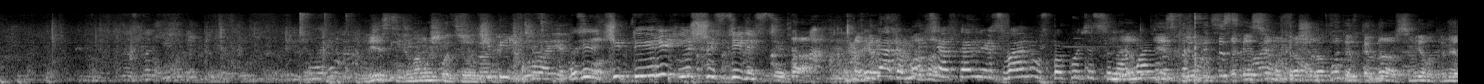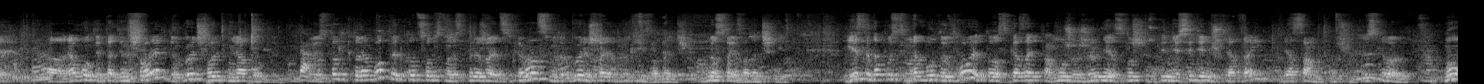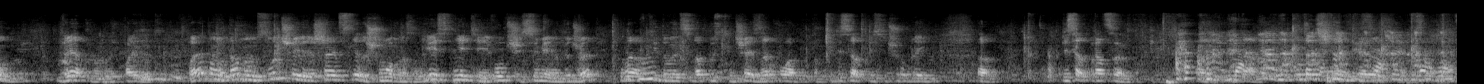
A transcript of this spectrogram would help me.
Есть единомышленники. Четыре человека. 4 из 60. Да. Ребята, мы все остальные с вами, успокойтесь, нормально. Есть. Такая схема хорошо работает, когда в семье, например, а, работает один человек, другой человек не работает. Да. То есть тот, кто работает, тот, собственно, распоряжается финансами, другой решает другие задачи. У него свои задачи есть. Если, допустим, работают двое, то сказать там мужу, жене, слушай, ты мне все денежки отдай, я сам общем, устрою. Ну, вряд ли так пойдет. Поэтому в данном случае решается следующим образом. Есть некий общий семейный бюджет, куда вкидывается, допустим, часть зарплаты, там, 50 тысяч рублей, а, 50 процентов. Да, уточним, короче.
